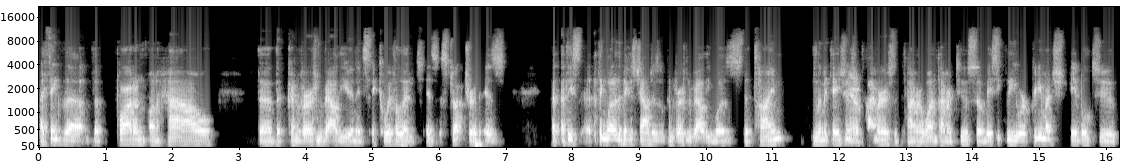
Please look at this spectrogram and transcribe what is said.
I think the the part on, on how the the conversion value and its equivalent is structured is at, at least I think one of the biggest challenges with conversion value was the time limitations yeah. of timers, the timer one, timer two. So basically, we're pretty much able to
